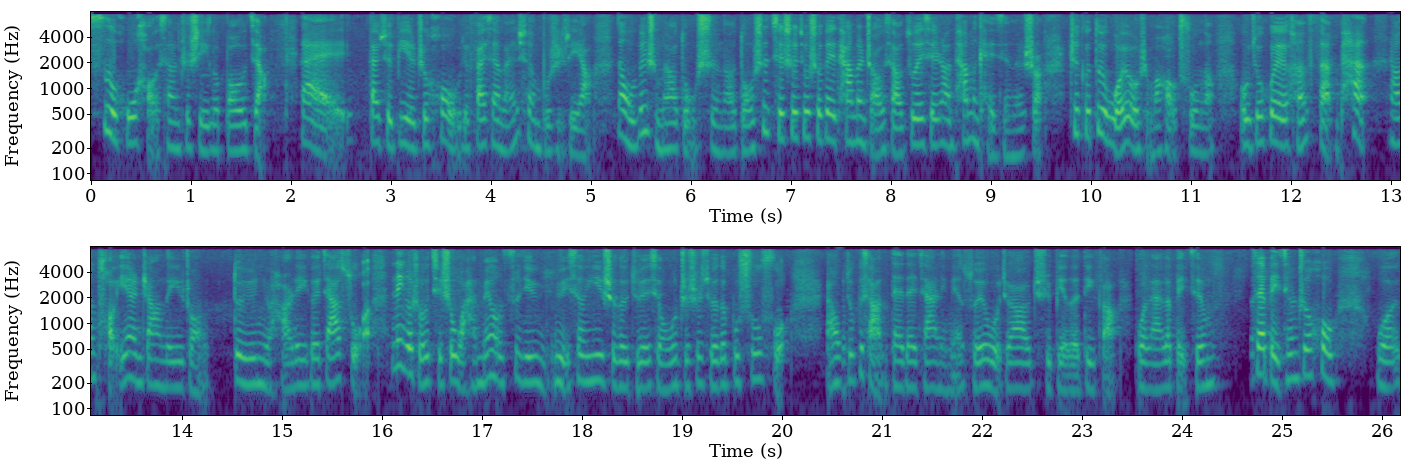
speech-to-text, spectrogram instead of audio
似乎好像这是一个褒奖。在大学毕业之后，我就发现完全不是这样。那我为什么要懂事呢？懂事其实就是为他们着想，做一些让他们开心的事儿。这个对我有什么好处呢？我就会很反叛，非常讨厌这样的的一种对于女孩的一个枷锁。那个时候其实我还没有自己女性意识的觉醒，我只是觉得不舒服，然后我就不想待在家里面，所以我就要去别的地方。我来了北京。在北京之后，我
